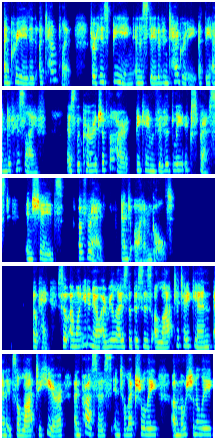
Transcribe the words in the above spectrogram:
and created a template for his being in a state of integrity at the end of his life as the courage of the heart became vividly expressed in shades of red and autumn gold. Okay, so I want you to know I realize that this is a lot to take in and it's a lot to hear and process intellectually, emotionally,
